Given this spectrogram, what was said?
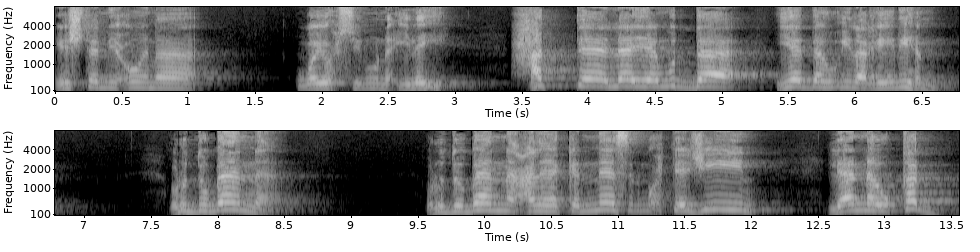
يجتمعون ويحسنون إليه حتى لا يمد يده إلى غيرهم. ردوا بالنا ردوا بالنا على هيك الناس المحتاجين لأنه قد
